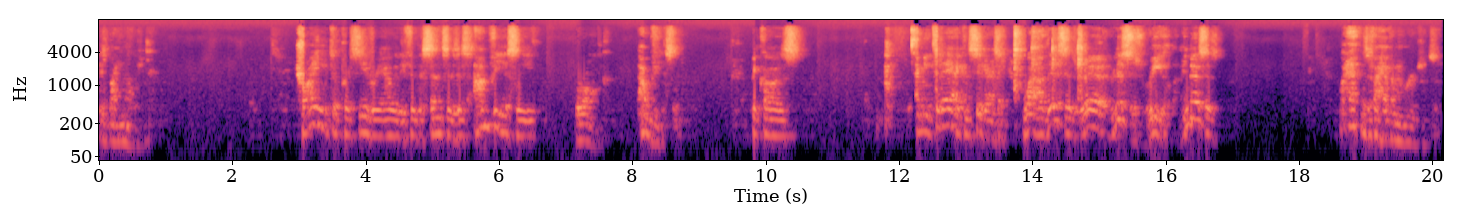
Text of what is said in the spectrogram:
is by knowing. Trying to perceive reality through the senses is obviously wrong. Obviously. because I mean today I can sit here and say, "Wow, this is real. This is real. I mean, this is." What happens if I have an emergency?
